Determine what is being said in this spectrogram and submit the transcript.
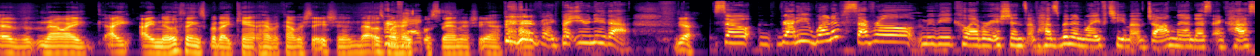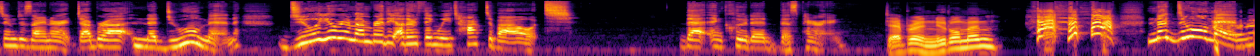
And now I, I I know things, but I can't have a conversation. That was my high school Spanish. Yeah. perfect. But you knew that. Yeah. So ready? One of several movie collaborations of husband and wife team of John Landis and costume designer Deborah Nadoolman. Do you remember the other thing we talked about that included this pairing? Deborah Noodleman Nadoolman.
